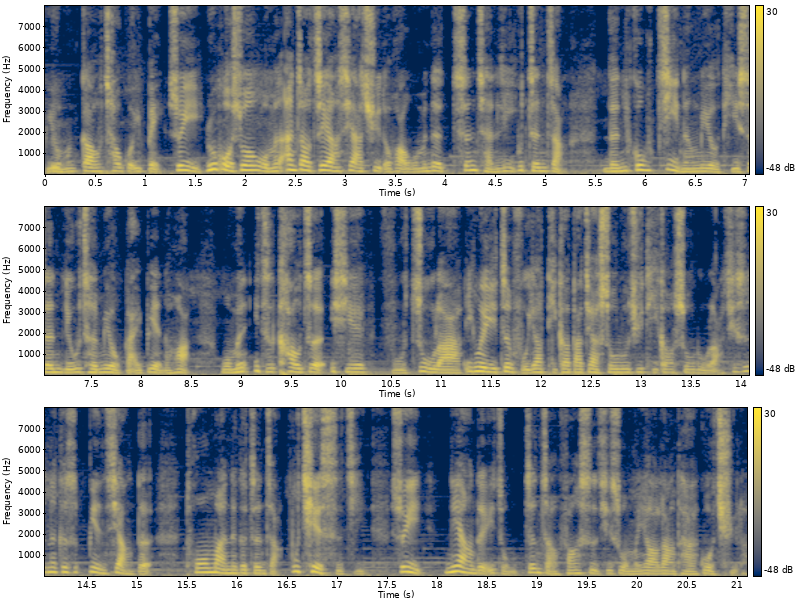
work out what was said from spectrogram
比我们高超过一倍。所以，如果说我们按照这样下去的话，我们的生产力不增长，人工技能没有提升，流程没有改变的话，我们一直靠着一些辅助啦，因为政府要提高大家收入去提高收入啦，其实那个是变相的拖慢那个增长，不切实际。所以那样的一种增。长方式其实我们要让它过去了，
